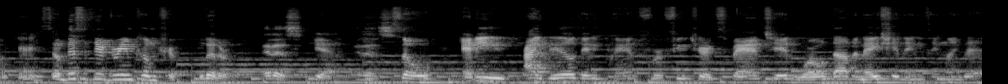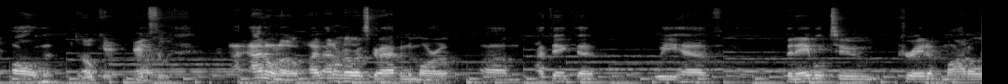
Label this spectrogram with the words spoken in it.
Okay, so this is your dream come true, literally. It is. Yeah. It is. So, any ideas, any plans for future expansion, world domination, anything like that? All of it. Okay, excellent. I, I don't know. I, I don't know what's going to happen tomorrow. Um, I think that we have been able to create a model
